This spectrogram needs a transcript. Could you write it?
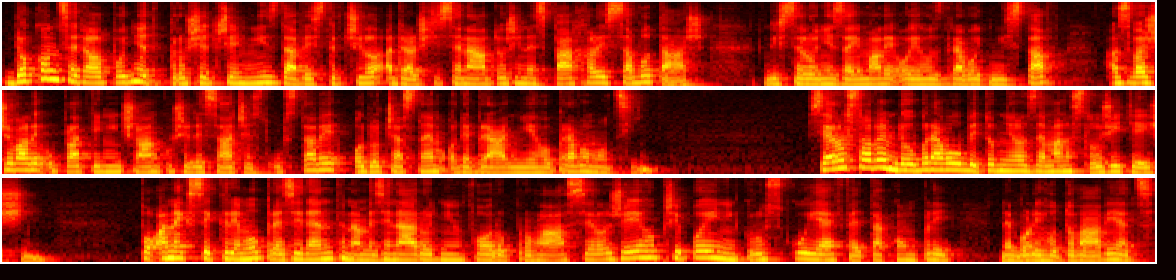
Dokonce dal podnět k prošetření, zda Vystrčil a další senátoři nespáchali sabotáž, když se loni zajímali o jeho zdravotní stav a zvažovali uplatnění článku 66 ústavy o dočasném odebrání jeho pravomocí. S Jaroslavem Doubravou by to měl Zeman složitější. Po anexi Krymu prezident na Mezinárodním fóru prohlásil, že jeho připojení k Rusku je feta kompli, neboli hotová věc,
